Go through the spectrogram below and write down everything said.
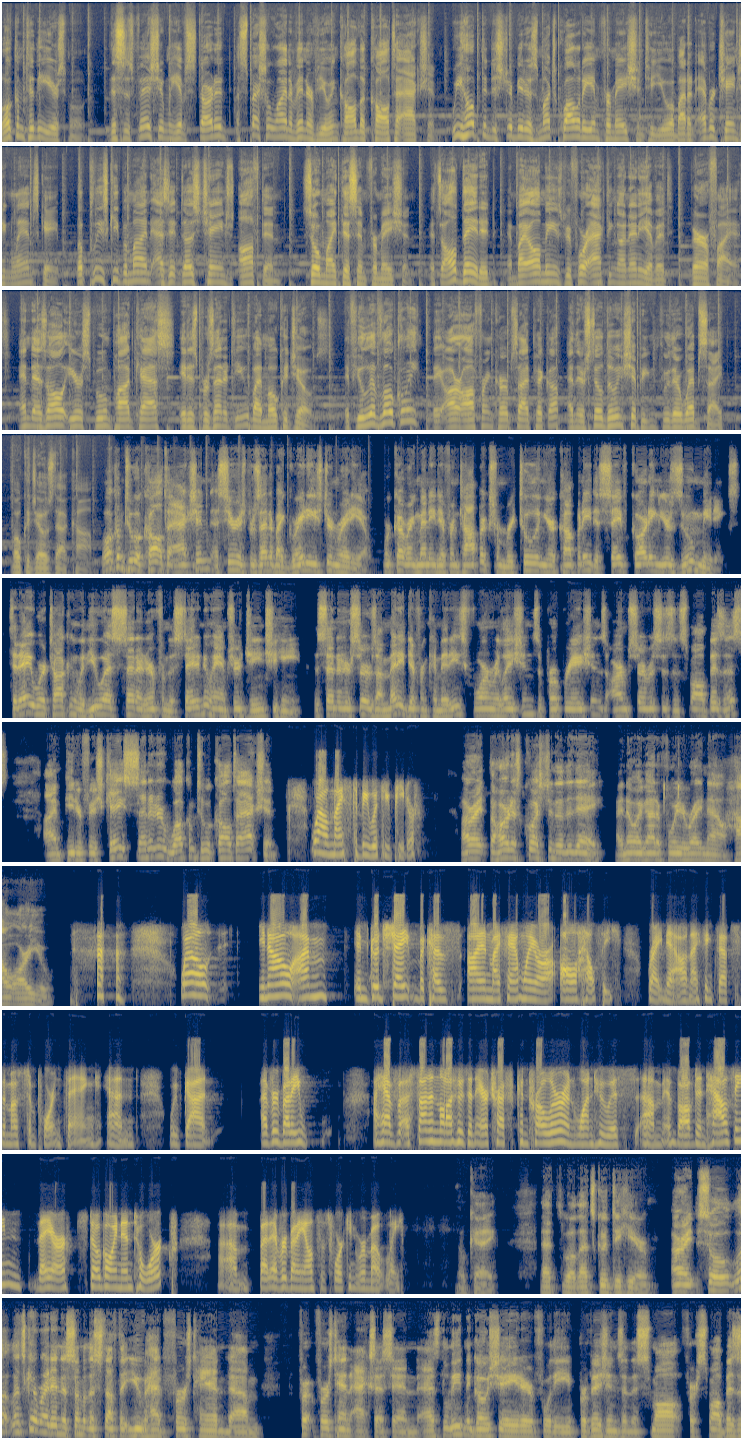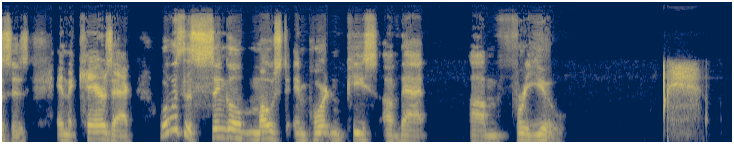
Welcome to the Earspoon. This is Fish, and we have started a special line of interviewing called a call to action. We hope to distribute as much quality information to you about an ever changing landscape, but please keep in mind as it does change often, so might this information. It's all dated, and by all means, before acting on any of it, verify it. And as all Earspoon podcasts, it is presented to you by Mocha Joe's. If you live locally, they are offering curbside pickup, and they're still doing shipping through their website, mochajoes.com. Welcome to A Call to Action, a series presented by Great Eastern Radio. We're covering many different topics from retooling your company to safeguarding your Zoom meetings. Today, we're talking with U.S. Senator from the state of New Hampshire, Jeanne Shaheen. The senator serves on many different committees foreign relations, appropriations, armed services, and small business. I'm Peter Fish Case. Senator, welcome to A Call to Action. Well, nice to be with you, Peter. All right, the hardest question of the day. I know I got it for you right now. How are you? Well, you know, I'm in good shape because I and my family are all healthy right now. And I think that's the most important thing. And we've got everybody. I have a son in law who's an air traffic controller and one who is um, involved in housing. They are still going into work, um, but everybody else is working remotely. Okay. That's well, that's good to hear. All right. So let, us get right into some of the stuff that you've had firsthand um, firsthand access in as the lead negotiator for the provisions in the small for small businesses in the CARES Act. What was the single most important piece of that um, for you?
